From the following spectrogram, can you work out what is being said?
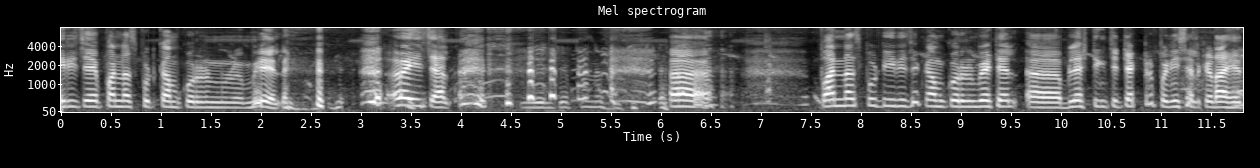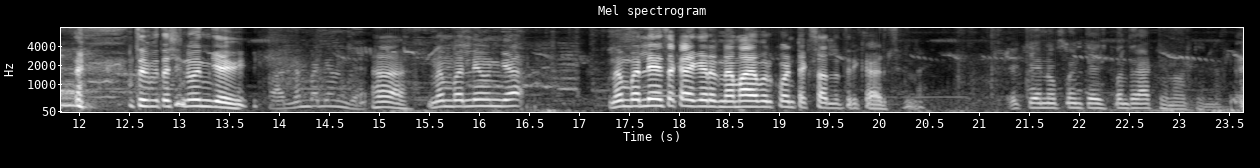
इरीचे पन्नास फूट काम करून मिळेल. अ ते पन्नास हा. पन्नास फूट इरीचे काम करून भेटेल. ब्लास्टिंगचे ट्रॅक्टर पण इशालकडे आहेत. तुम्ही तशी नोंद घ्यावी. नंबर लिहून घ्या. हा नंबर लिहून घ्या. नंबर लिहायचा काय गरज नाही. माझ्यावर कॉन्टॅक्ट साधला तरी काय अडचण नाही. एक्क्याण्णव पंचेचाळीस पंधरा अठ्ठ्याण्णव अठ्ठ्याण्णव.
